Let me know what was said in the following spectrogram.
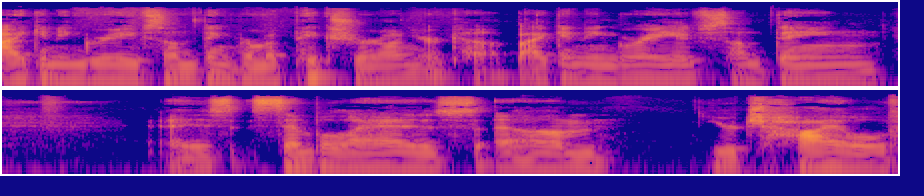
I can engrave something from a picture on your cup. I can engrave something as simple as um, your child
